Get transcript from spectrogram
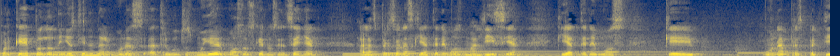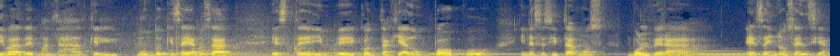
¿Por qué? Pues los niños tienen algunos atributos muy hermosos que nos enseñan a las personas que ya tenemos malicia, que ya tenemos que una perspectiva de maldad, que el mundo quizá ya nos ha este, eh, contagiado un poco y necesitamos volver a esa inocencia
